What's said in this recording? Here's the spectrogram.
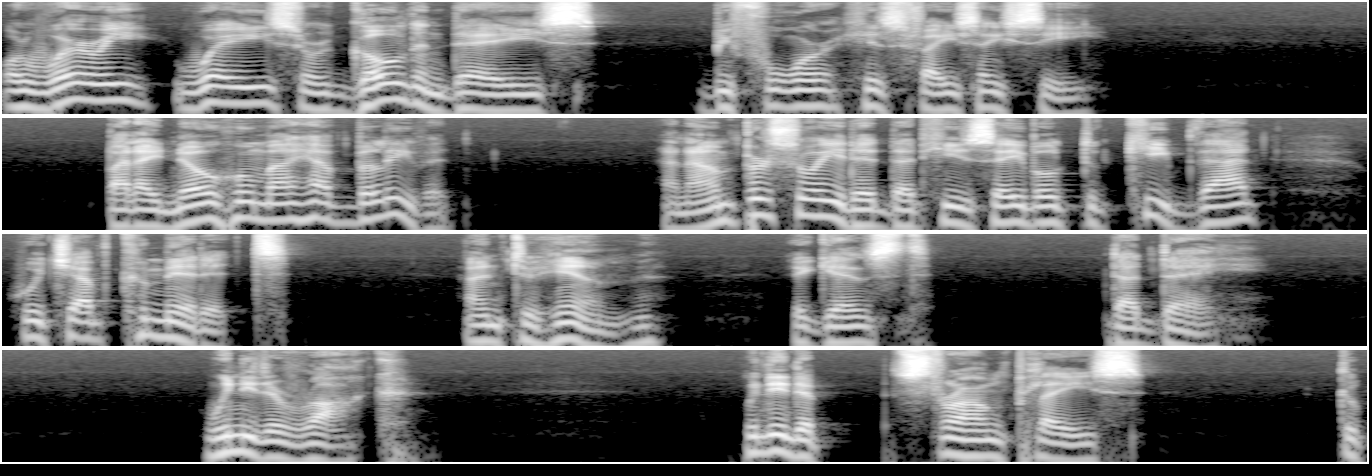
or weary ways or golden days before his face I see. but I know whom I have believed, and I'm persuaded that he is able to keep that which I've committed unto him against that day. We need a rock. We need a strong place to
